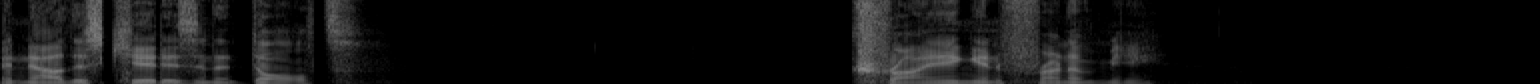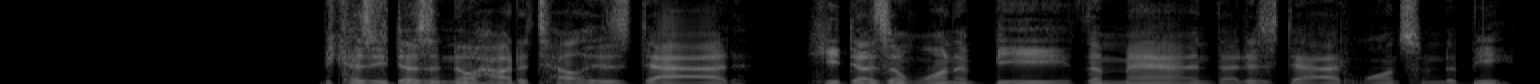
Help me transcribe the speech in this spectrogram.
And now this kid is an adult crying in front of me because he doesn't know how to tell his dad he doesn't want to be the man that his dad wants him to be.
